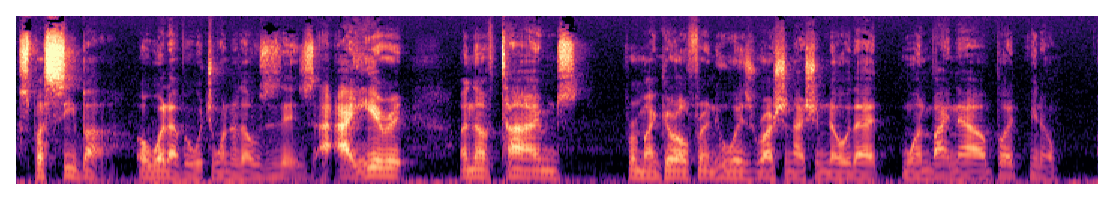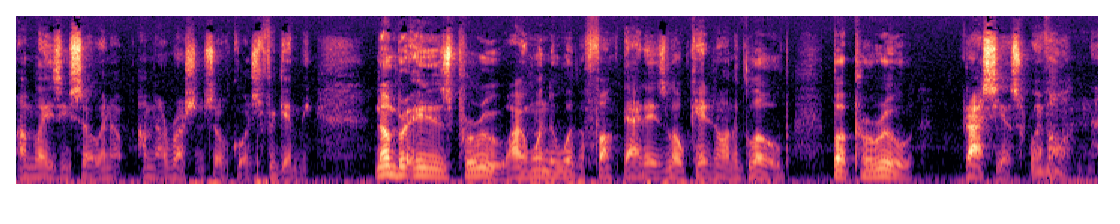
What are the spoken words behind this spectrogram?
Spasiba, or whatever, which one of those it is. I, I hear it enough times from my girlfriend who is Russian. I should know that one by now, but you know, I'm lazy, so know, I'm not Russian, so of course, forgive me. Number eight is Peru. I wonder where the fuck that is located on the globe. But Peru, gracias, huevon.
